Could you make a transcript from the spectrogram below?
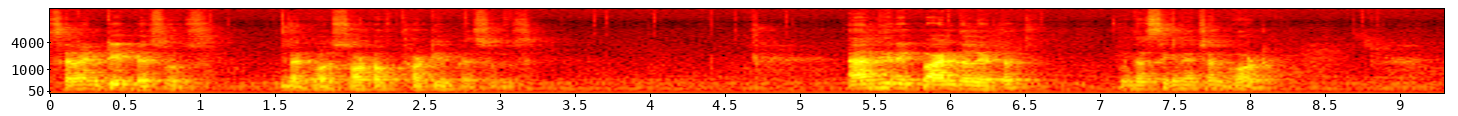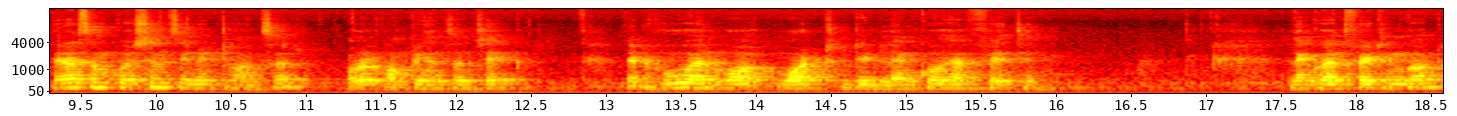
70 pesos. That was sort of 30 pesos. And he replied the letter with a signature god there are some questions you need to answer. Oral comprehension check that who and what, what did Lenko have faith in? Lenko had faith in God.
